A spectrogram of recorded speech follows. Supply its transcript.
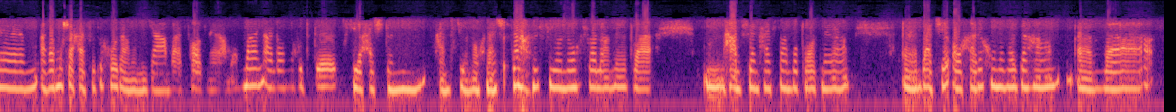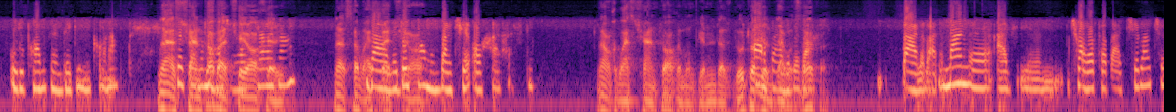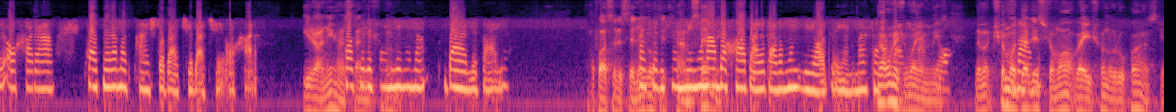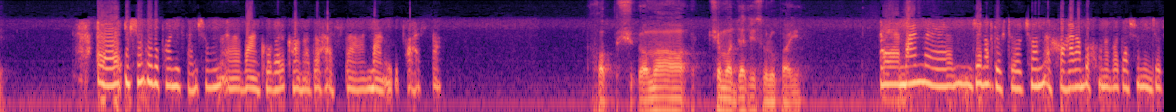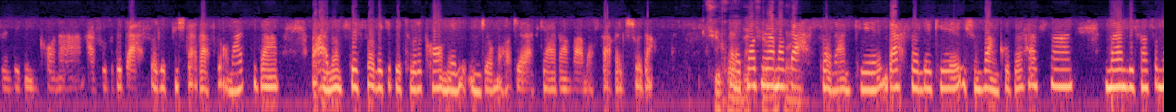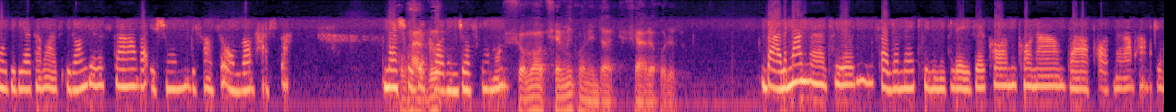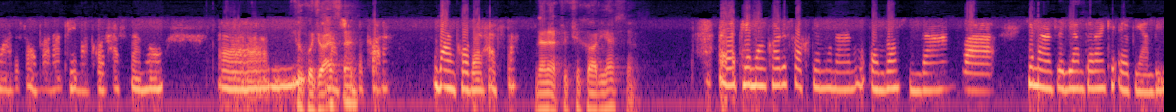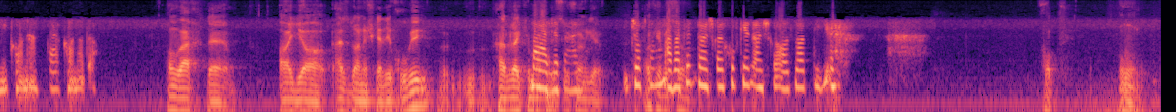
اول مشخصات خودم رو میگم بعد پارتنرم رو. من الان حدود سی و هشت و نیم هم سی و نه نشدم سی و نه سالمه و همسن هستم با پارتنرم. بچه آخر خانواده هم و اروپا هم زندگی می‌کنم. نه از چند تا بچه آخری. نه از بله دو تامون بچه آخر هستیم. نه خب از چند تا آخه ممکنه؟ از دو تا یا بله، دوازده بله. تا؟ بله. بله من اه، از چهار تا بچه بچه آخرم. پارتنرم از پنج تا بچه بچه آخرم. ایرانی فاصله هستن سنیمونم بله بله. فاصله سنی فاصله گفتید سنیمونم سنی با خواهر برادرمون زیاده یعنی مثلا نه اونش مهم نیست. چه مدتی بله. شما و ایشون اروپا هستید ایشون اروپا نیستن. ایشون ونکوور کانادا هستن. من اروپا هستم. خب شما چه مدتی اروپایی؟ من جناب دکتر چون خواهرم با خانوادهشون اینجا زندگی می‌کنن. از حدود ده سال پیش در رفت آمد بودم و الان سه ساله که به طور کامل اینجا مهاجرت کردم و مستقل شدم. چی چه partner م هم؟ ده سالم که ده ساله که ایشون ونکوور هستن. من لیسانس مدیریتم از ایران گرفتم و ایشون لیسانس عمران هستن. مشغول دو- کاریم جفتمون. شما چه می‌کنید در شهر خودتون؟ بله من توی سالن کلینیک لیزر کار می‌کنم و partner م هم که مهندس عمرانم پیمانکار هستن و تو کجا هستن؟ ونکوور هستن. نه نه تو چه کاری هستن؟ پیمانکار ساختمونن عمران خوندن و یه منزلی هم دارن که Airbnb می‌کنن در کانادا. اون وقت آیا از دانشکده خوبی؟ پدرک بله، مهندسیشون بله. گرفت. OK، البته. دانشگاه خوب که دانشگاه آزاد دیگه. خب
